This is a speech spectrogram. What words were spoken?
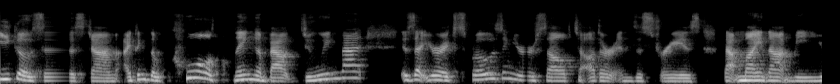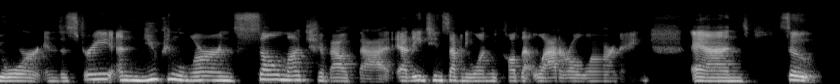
ecosystem i think the cool thing about doing that is that you're exposing yourself to other industries that might not be your industry and you can learn so much about that. At 1871 we called that lateral learning. And so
